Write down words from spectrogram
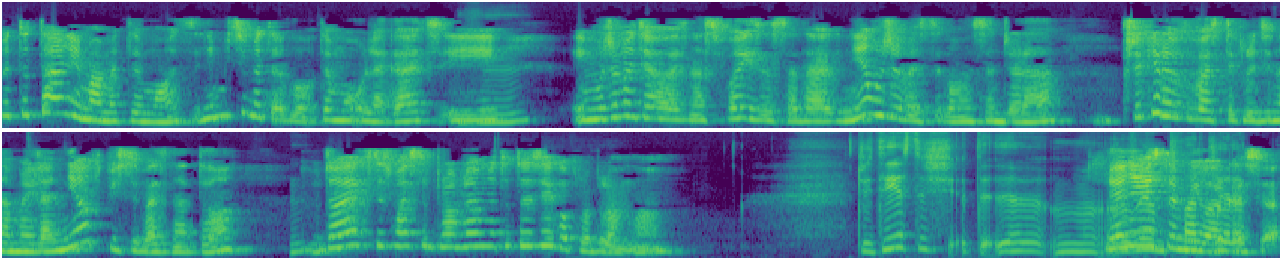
my totalnie mamy tę moc nie musimy tego, temu ulegać i, mhm. i możemy działać na swoich zasadach, nie używać tego Messengera, przekierowywać tych ludzi na maila, nie odpisywać na to. Mhm. No jak ktoś ma z tym problem, no to to jest jego problem, no. Czyli ty jesteś. Ty, ja nie jestem twardziel... miła, Kasia.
